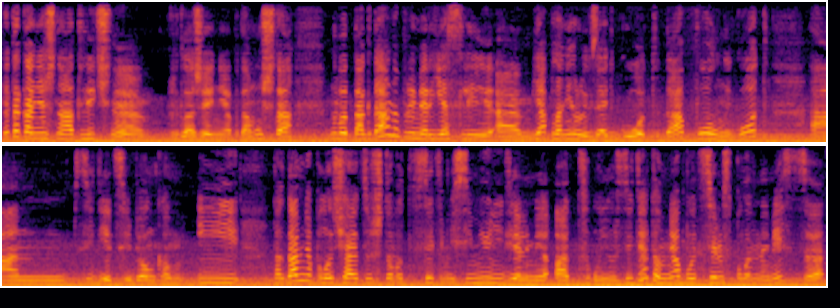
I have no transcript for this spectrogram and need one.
Это, конечно, отличное предложение, потому что, ну вот тогда, например, если э, я планирую взять год, да, полный год, э, сидеть с ребенком, и тогда меня получается, что вот с этими семью неделями от университета у меня будет семь с половиной месяца,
